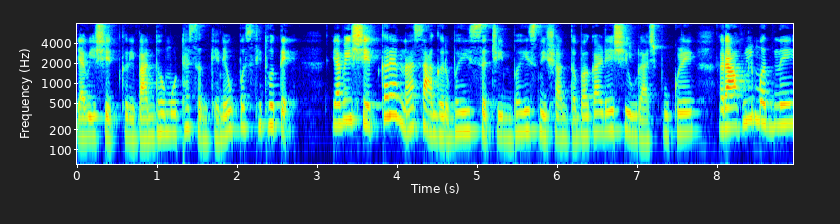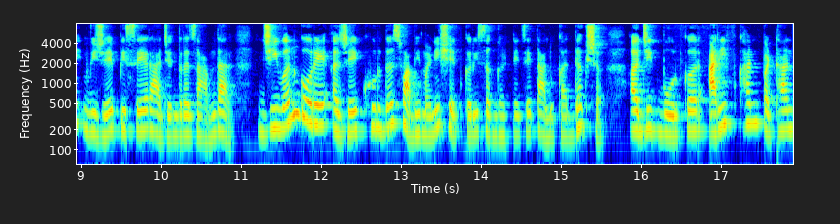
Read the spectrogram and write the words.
यावेळी शेतकरी बांधव मोठ्या संख्येने उपस्थित होते. यावेळी शेतकऱ्यांना सागर भैस सचिन भैस निशांत बगाडे शिवराज पुकळे राहुल मदने विजय पिसे राजेंद्र जामदार जीवन गोरे अजय खुर्द स्वाभिमानी शेतकरी संघटनेचे तालुकाध्यक्ष अजित बोरकर आरिफ खान पठाण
